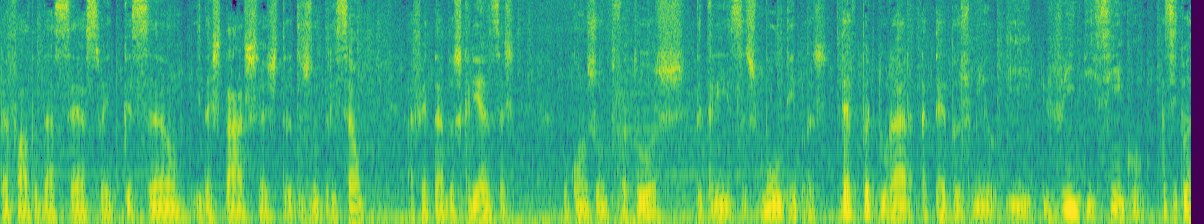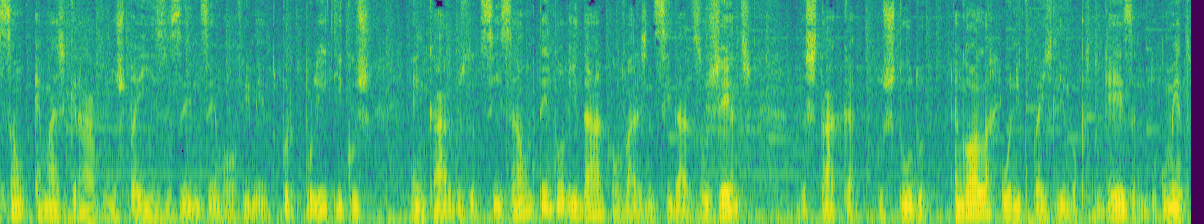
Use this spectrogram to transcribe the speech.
da falta de acesso à educação e das taxas de desnutrição, afetando as crianças. O conjunto de fatores de crises múltiplas deve perdurar até 2025. A situação é mais grave nos países em desenvolvimento, porque políticos em cargos de decisão tentam lidar com várias necessidades urgentes, destaca o estudo. Angola, o único país de língua portuguesa no documento,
